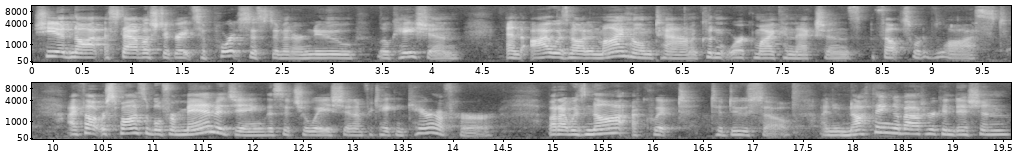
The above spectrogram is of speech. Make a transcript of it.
She had not established a great support system in her new location, and I was not in my hometown and couldn't work my connections, felt sort of lost. I felt responsible for managing the situation and for taking care of her, but I was not equipped to do so. I knew nothing about her condition,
